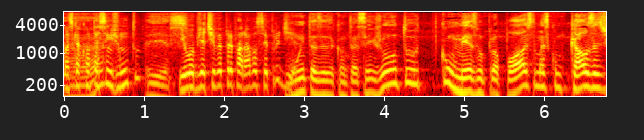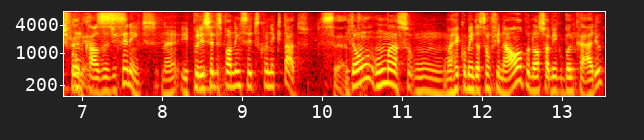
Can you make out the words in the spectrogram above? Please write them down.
mas que acontecem junto. Isso. E o objetivo é preparar você para o dia. Muitas vezes acontecem junto, com o mesmo propósito, mas com causas com diferentes. causas diferentes, né? E por isso eles podem ser desconectados. Certo. Então, uma, um- uma recomendação final para o nosso amigo bancário:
